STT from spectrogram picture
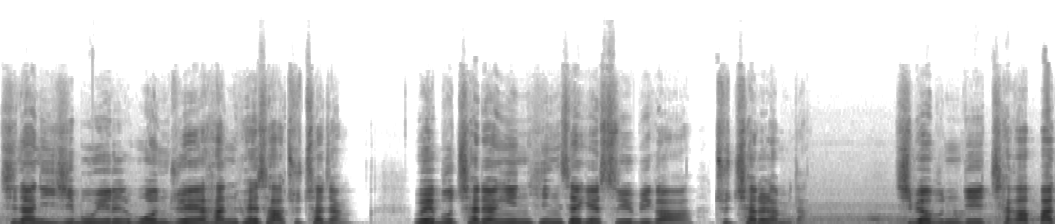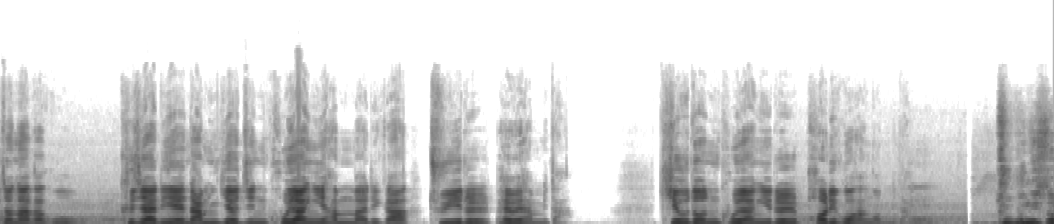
지난 25일 원주의 한 회사 주차장 외부 차량인 흰색 SUV가 주차를 합니다. 10여 분 뒤 차가 빠져나가고 그 자리에 남겨진 고양이 한 마리가 주위를 배회합니다. 키우던 고양이를 버리고 간 겁니다. 두 분이서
